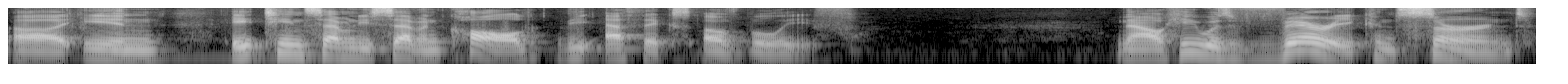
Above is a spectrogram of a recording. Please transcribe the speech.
uh, in 1877 called The Ethics of Belief. Now, he was very concerned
